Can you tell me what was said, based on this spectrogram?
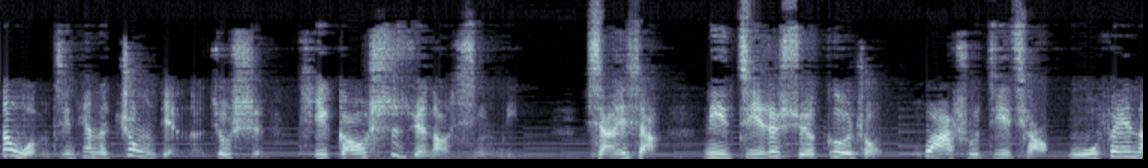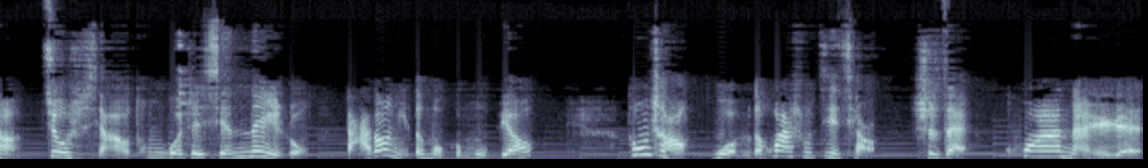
那我们今天的重点呢，就是提高视觉脑吸引力。想一想，你急着学各种话术技巧，无非呢就是想要通过这些内容达到你的某个目标。通常我们的话术技巧是在夸男人、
